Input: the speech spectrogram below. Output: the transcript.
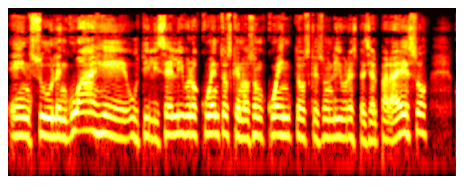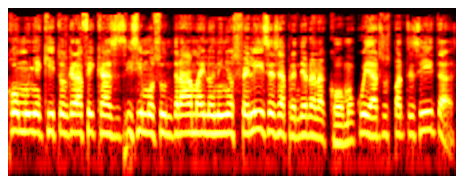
en su lenguaje. Utilicé el libro Cuentos que no son cuentos, que es un libro especial para eso. Con muñequitos gráficas hicimos un drama y los niños felices se aprendieron a cómo cuidar sus partecitas,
